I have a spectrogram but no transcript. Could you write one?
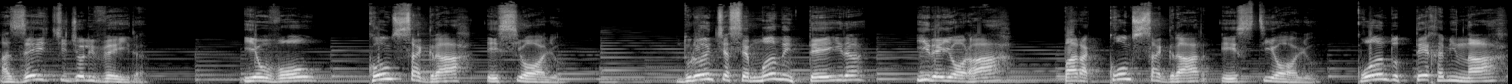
azeite de oliveira e eu vou consagrar esse óleo. Durante a semana inteira irei orar para consagrar este óleo. Quando terminar,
